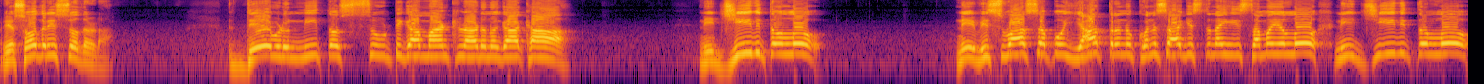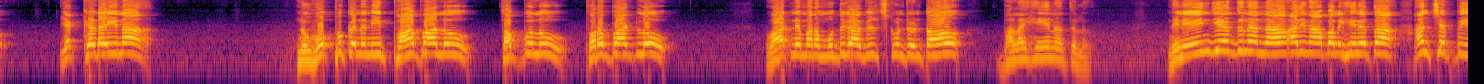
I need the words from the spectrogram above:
ప్రియ సోదరి సోదరుడా దేవుడు నీతో సూటిగా మాట్లాడునుగాక. నీ జీవితంలో నీ విశ్వాసపు యాత్రను కొనసాగిస్తున్న ఈ సమయంలో నీ జీవితంలో ఎక్కడైనా నువ్వు ఒప్పుకొని నీ పాపాలు తప్పులు పొరపాట్లు వాటిని మనం ముద్దుగా పిలుచుకుంటుంటాం బలహీనతలు. నేనేం చేద్దునన్నా అది నా బలహీనత అని చెప్పి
